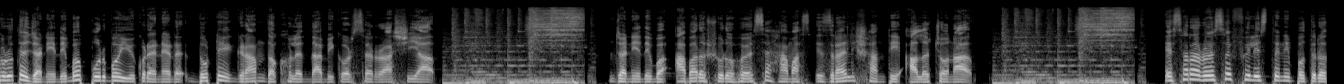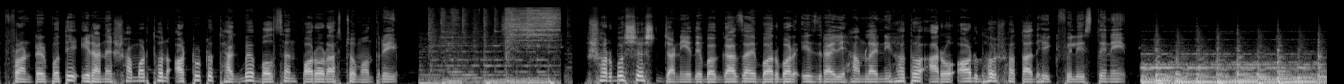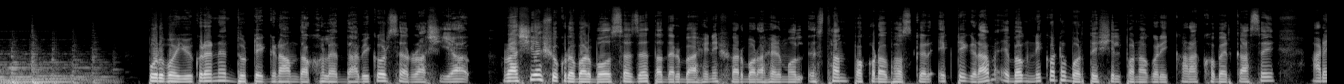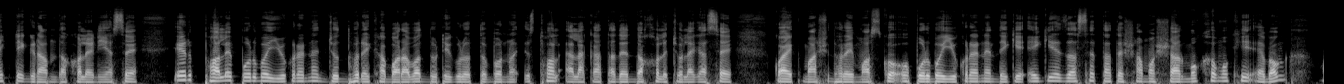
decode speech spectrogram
শুরুতে জানিয়ে দেব, পূর্ব ইউক্রেনের দুটি গ্রাম দখলের দাবি করছে রাশিয়া। জানিয়ে দেব, আবারও শুরু হয়েছে হামাস ইসরায়েল শান্তি আলোচনা। এছাড়া রয়েছে ফিলিস্তিনি প্রতিরোধ ফ্রন্টের প্রতি ইরানের সমর্থন অটুট থাকবে বলছেন পররাষ্ট্রমন্ত্রী। সর্বশেষ জানিয়ে দেব, গাজায় বর্বর ইসরায়েলি হামলায় নিহত আরও অর্ধ শতাধিক ফিলিস্তিনি। পূর্ব ইউক্রেনের দুটি গ্রাম দখলের দাবি করছে রাশিয়া। রাশিয়া শুক্রবার বলছে যে তাদের বাহিনী সরবরাহের মূল স্থান পকড়ভস্কের একটি গ্রাম এবং নিকটবর্তী শিল্পনগরী কারাক্ষোভের কাছে আরেকটি গ্রাম দখলে নিয়েছে এর ফলে পূর্ব ইউক্রেনের যুদ্ধরেখা বরাবর দুটি গুরুত্বপূর্ণ স্থল এলাকা তাদের দখলে চলে গেছে। কয়েক মাস ধরে মস্কো ও পূর্ব ইউক্রেনের দিকে এগিয়ে যাচ্ছে, তাতে সমস্যার মুখোমুখি এবং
